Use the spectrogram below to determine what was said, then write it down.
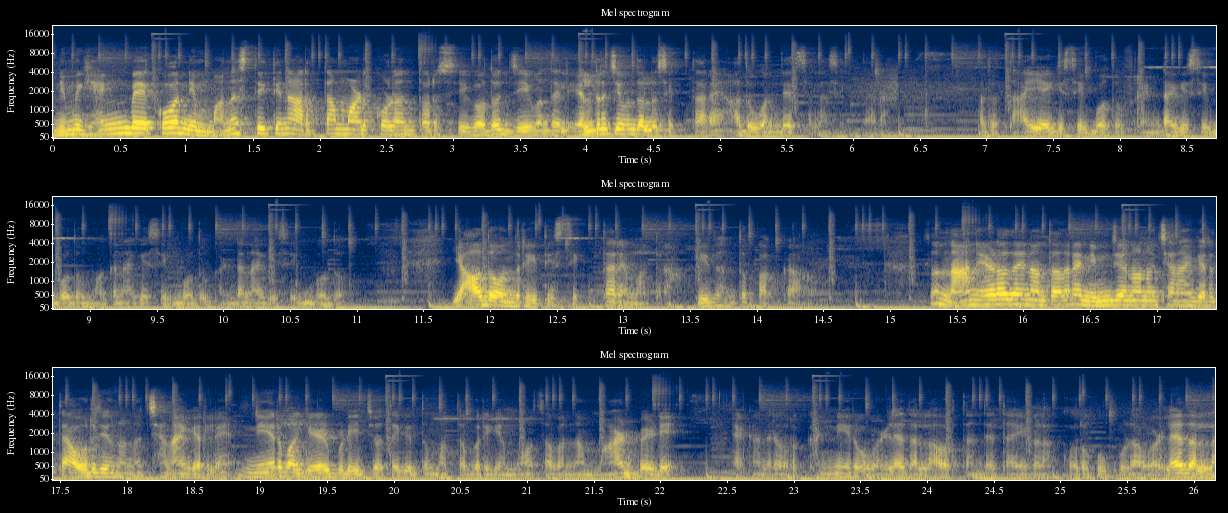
ನಿಮಗೆ ಹೆಂಗೆ ಬೇಕೋ ನಿಮ್ಮ ಮನಸ್ಥಿತಿನ ಅರ್ಥ ಮಾಡ್ಕೊಳ್ಳೋಂಥವ್ರು ಸಿಗೋದು ಜೀವನದಲ್ಲಿ ಎಲ್ಲರ ಜೀವನದಲ್ಲೂ ಸಿಗ್ತಾರೆ, ಅದು ಒಂದೇ ಸಲ ಸಿಗ್ತಾರೆ. ಅದು ತಾಯಿಯಾಗಿ ಸಿಗ್ಬೋದು, ಫ್ರೆಂಡಾಗಿ ಸಿಗ್ಬೋದು, ಮಗನಾಗಿ ಸಿಗ್ಬೋದು, ಗಂಡನಾಗಿ ಸಿಗ್ಬೋದು. ಯಾವುದೋ ಒಂದು ರೀತಿ ಸಿಗ್ತಾರೆ ಮಾತ್ರ. ಇದಂತೂ ಪಕ್ಕ. ಸೊ ನಾನು ಹೇಳೋದೇನಂತಂದರೆ ನಿಮ್ಮ ಜೀವನನೂ ಚೆನ್ನಾಗಿರುತ್ತೆ, ಅವ್ರ ಜೀವನನೂ ಚೆನ್ನಾಗಿರಲಿ. ನೇರವಾಗಿ ಹೇಳ್ಬಿಡಿ, ಜೊತೆಗಿದ್ದು ಮತ್ತೊಬ್ಬರಿಗೆ ಮೋಸವನ್ನು ಮಾಡಬೇಡಿ. ಯಾಕಂದರೆ ಅವ್ರ ಕಣ್ಣೀರು ಒಳ್ಳೆಯದಲ್ಲ ಅವ್ರ ತಂದೆ ತಾಯಿಗಳ ಕೊರಗು ಕೂಡ ಒಳ್ಳೆಯದಲ್ಲ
